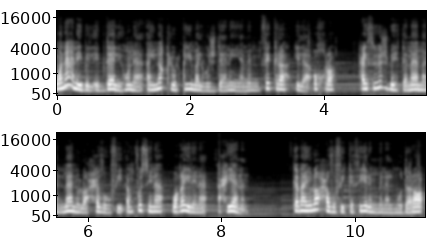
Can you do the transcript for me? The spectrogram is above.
ونعني بالإبدال هنا أي نقل القيمة الوجدانية من فكرة إلى أخرى حيث يشبه تماما ما نلاحظه في أنفسنا وغيرنا أحيانا. كما يلاحظ في كثير من المدراء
